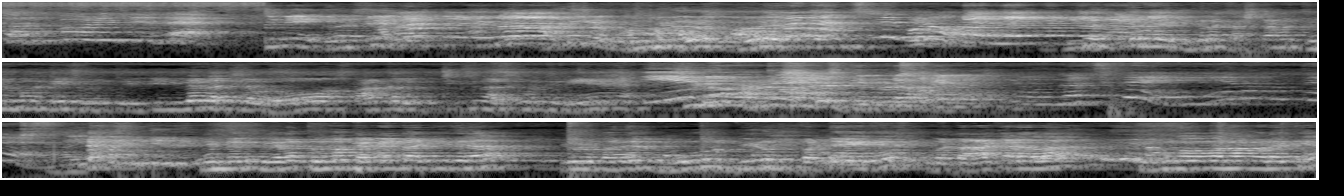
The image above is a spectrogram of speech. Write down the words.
ಸ್ವಲ್ಪ ಉಳಿದಿದೆ. ಇದಕ್ಕೆಲ್ಲ ಇದೆಲ್ಲ ಕಷ್ಟ ಅಂತ ತಿಳ್ಕೊಂಡು ಕೈ ಸುಡುತ್ತೆ ಇವೆಲ್ಲ ಹಚ್ಚಿ ಅವರು ಸ್ಪಾರ್ಕಲ್ ಚಿಕ್ಕ ಹಚ್ಕೊಡ್ತೀನಿ ನಿಮ್ಗೆಲ್ಲ ತುಂಬಾ ಕಮೆಂಟ್ ಹಾಕಿದ್ದೀರಾ? ಇವ್ರ ಮನೇಲಿ ಮೂರು ಬೀರು ಬಟ್ಟೆ ಇದೆ ಬಟ್ ಹಾಕಲ್ಲ ನಮ್ಗ ಅವಮಾನ ಮಾಡಕ್ಕೆ.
